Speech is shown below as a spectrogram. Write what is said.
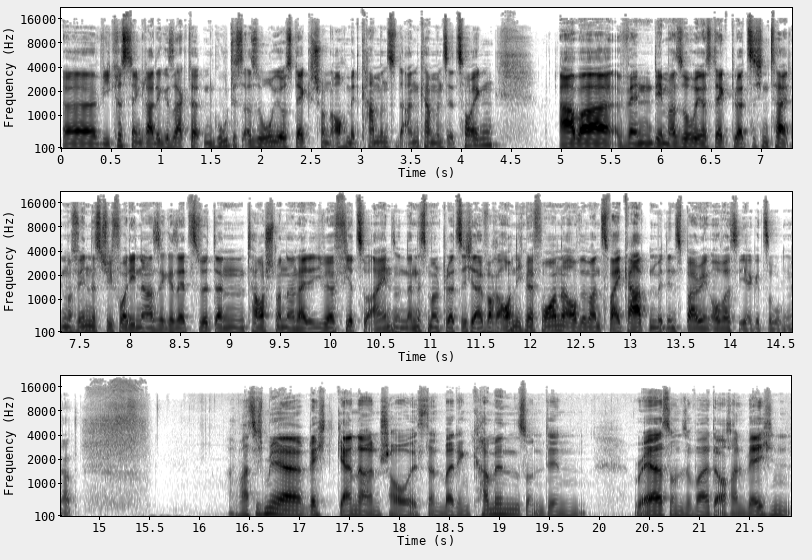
äh, wie Christian gerade gesagt hat, ein gutes Azorius-Deck schon auch mit Commons und Uncommons erzeugen. Aber wenn dem Azorius-Deck plötzlich ein Titan of Industry vor die Nase gesetzt wird, dann tauscht man dann halt lieber 4 zu 1 und dann ist man plötzlich einfach auch nicht mehr vorne, auch wenn man zwei Karten mit Inspiring Overseer gezogen hat. Was ich mir recht gerne anschaue, ist dann bei den Commons und den Rares und so weiter, auch an welchen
